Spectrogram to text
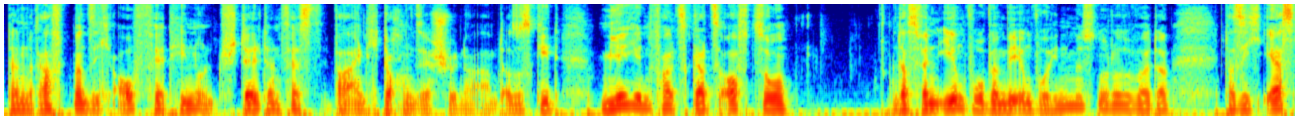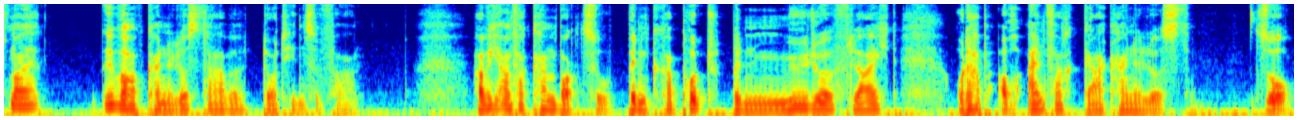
Dann rafft man sich auf, fährt hin und stellt dann fest, war eigentlich doch ein sehr schöner Abend. Also es geht mir jedenfalls ganz oft so, dass wenn irgendwo, wenn wir irgendwo hin müssen oder so weiter, dass ich erstmal überhaupt keine Lust habe, dorthin zu fahren. Habe ich einfach keinen Bock zu. Bin kaputt, bin müde vielleicht oder habe auch einfach gar keine Lust. So,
